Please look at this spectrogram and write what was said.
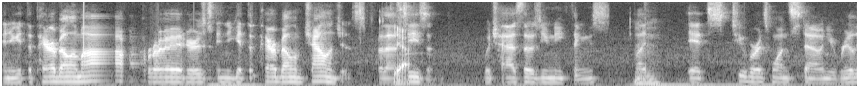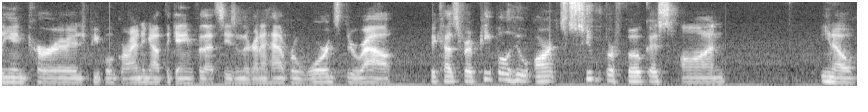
and you get the Parabellum operators and you get the Parabellum challenges for that Yeah. season, which has those unique things. Like Mhm. it's two birds, one stone. You really encourage people grinding out the game for that season. They're going to have rewards throughout because for people who aren't super focused on you know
